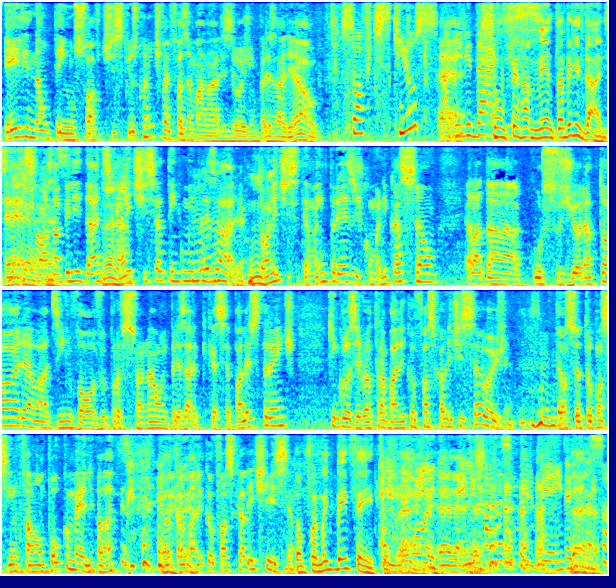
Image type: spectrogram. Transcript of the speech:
Ele não tem um soft skills. Quando a gente vai fazer uma análise hoje empresarial, Soft skills, É, habilidades. São ferramentas, habilidades. É, né? são as habilidades que a Aham. Letícia tem como empresária. Então a Letícia tem uma empresa de comunicação, ela dá cursos de oratória, ela desenvolve o profissional, o empresário que quer ser palestrante, que inclusive é o trabalho que eu faço com a Letícia hoje. Então se eu tô conseguindo falar um pouco melhor, é o trabalho que eu faço com a Letícia. Então foi muito bem feito. né? É, ele fala super bem, ainda fica só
